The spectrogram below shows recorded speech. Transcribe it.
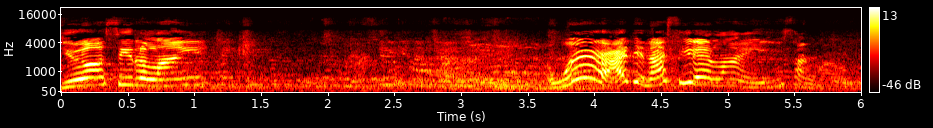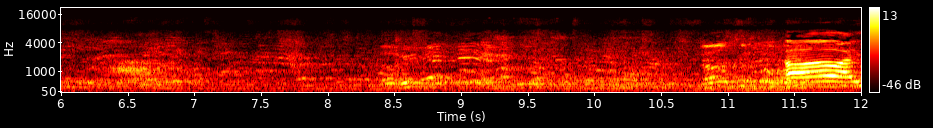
you don't see the lion? Where? I did not see that lion. You was talking about? Oh, I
